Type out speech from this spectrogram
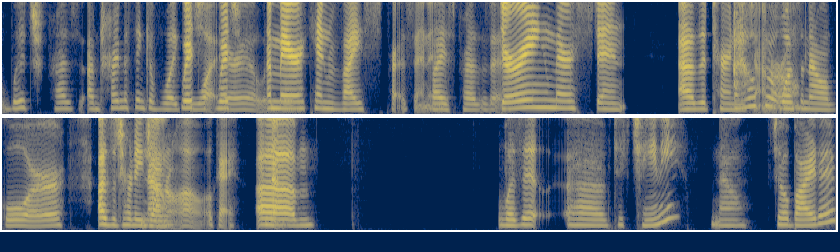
which president? I'm trying to think of like Which what which area it would have. American vice president vice president. during their stint as attorney I hope general? it wasn't Al Gore as attorney No. general. Oh, okay. No. Was it uh Dick Cheney? No. Joe Biden?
